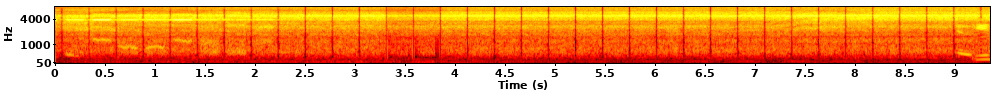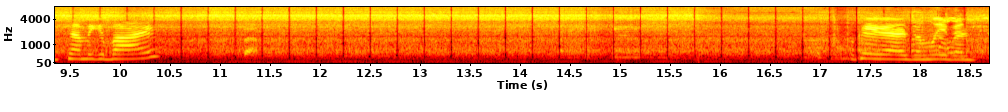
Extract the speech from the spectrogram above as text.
You tell me goodbye? Okay guys, I'm leaving.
